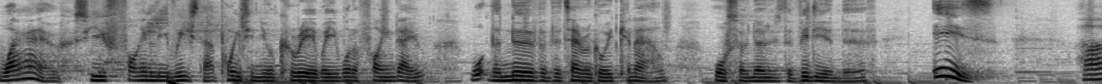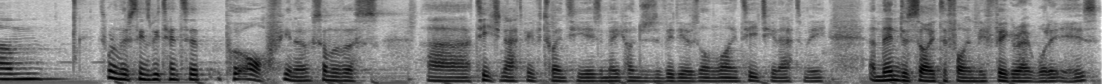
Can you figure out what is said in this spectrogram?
Wow, so you finally reached that point in your career where you want to find out what the nerve of the pterygoid canal, also known as the Vidian nerve, is. Um, it's one of those things we tend to put off, you know, some of us uh, teach anatomy for 20 years and make hundreds of videos online teaching anatomy and then decide to finally figure out what it is.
